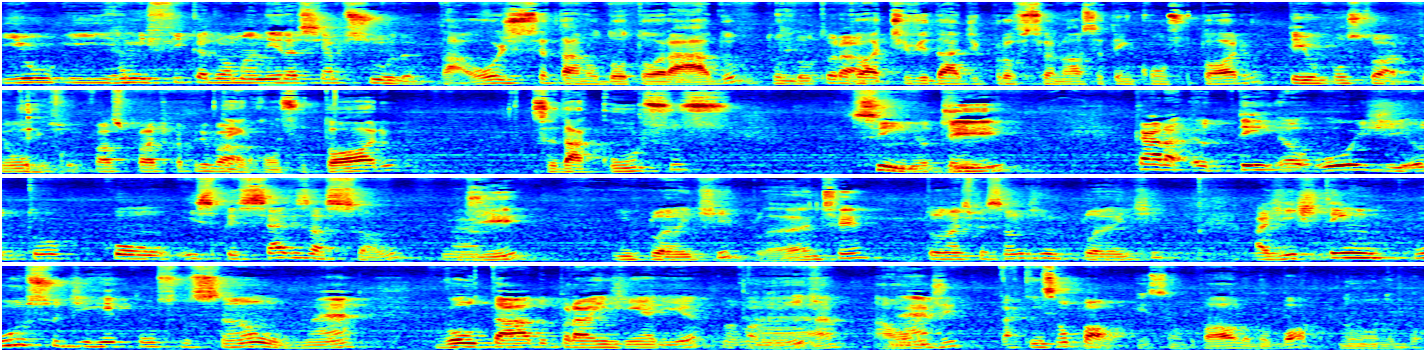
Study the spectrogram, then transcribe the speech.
e, e ramifica de uma maneira assim absurda. Tá, hoje você está no doutorado. Tô no Tua doutorado. atividade profissional, você tem consultório. Tem um consultório, tem um, eu faço prática privada. Tem consultório. Você dá cursos Sim, eu tenho. de, Cara, eu tenho. Hoje eu tô com especialização né, de implante. implante. Estou na inspeção de implante. A gente tem um curso de reconstrução, né? Voltado para engenharia, novamente. Tá. né, Aonde? Aqui em São Paulo. Em São Paulo, no BOP? No, no, BOP,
